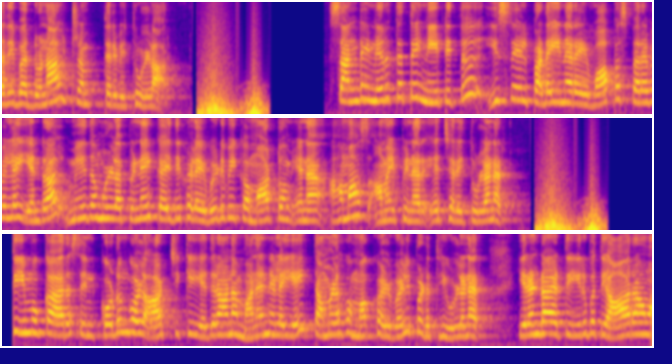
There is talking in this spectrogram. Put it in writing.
அதிபர் டொனால்ட் ட்ரம்ப் தெரிவித்துள்ளார். சண்டை நிறுத்தத்தை நீட்டித்து இஸ்ரேல் படையினரை வாபஸ் பெறவில்லை என்றால் மீதமுள்ள பிணை கைதிகளை விடுவிக்க மாட்டோம் என ஹமாஸ் அமைப்பினர் எச்சரித்துள்ளனர். திமுக அரசின் கொடுங்கோல் ஆட்சிக்கு எதிரான மனநிலையை தமிழக மக்கள் வெளிப்படுத்தியுள்ளனர். இரண்டாயிரத்தி இருபத்தி ஆறாம்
